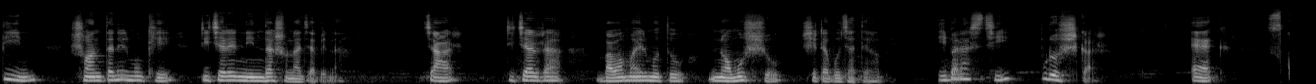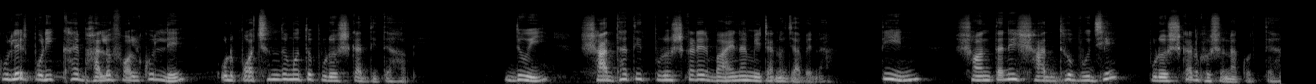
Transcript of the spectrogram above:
তিন, সন্তানের মুখে টিচারের নিন্দা শোনা যাবে না। চার, টিচাররা বাবা মায়ের মতো নমস্য সেটা বোঝাতে হবে। এবার আসছি পুরস্কার। এক, স্কুলের পরীক্ষায় ভালো ফল করলে ওর পছন্দ মতো পুরস্কার দিতে হবে। দুই, সাধ্যাতীত পুরস্কারের বায়না মেটানো যাবে না। তিন, সন্তানের সাধ্য বুঝে পুরস্কার ঘোষণা করতে হবে।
